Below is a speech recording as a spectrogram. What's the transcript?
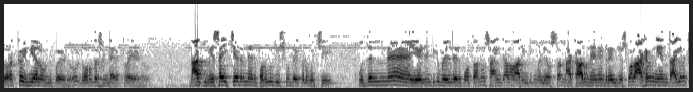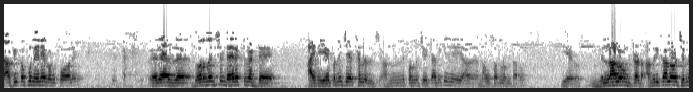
దొరక్క ఇండియాలో ఉండిపోయాడు. దూరదర్శన్ డైరెక్టర్ అయ్యాడు. నాకు వీసా ఇచ్చాడని నేను పరుగులు తీసుకుంటే ఇక్కడికి వచ్చి పొద్దున్నే ఏడింటికి బయలుదేరిపోతాను సాయంకాలం ఆరింటికి మళ్ళీ వస్తాను. నా కారు నేనే డ్రైవ్ చేసుకోవాలి. ఆఖరికి నేను తాగిన కాఫీ కప్పు నేనే కడుక్కోవాలి. వేరే దూరదర్శన్ డైరెక్టర్ అంటే ఆయన ఏ పని చేయక్కర్లేదు. అన్ని పనులు చేయటానికి నౌకర్లు ఉంటారు. ఏ విల్లాలో ఉంటాడు. అమెరికాలో చిన్న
